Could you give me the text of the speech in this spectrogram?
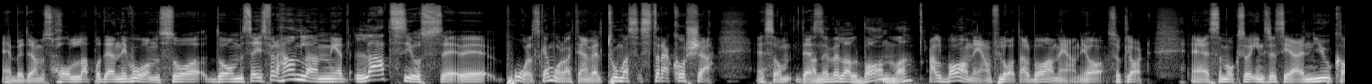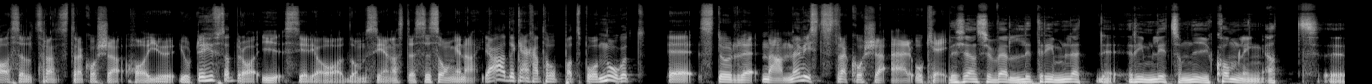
eh, bedöms hålla på den nivån. Så de sägs förhandla med Lazios eh, polska målvakt, är han väl, Tomas Strakosza. Eh, som Han är väl alban, va? Albanien, förlåt, Albanien, ja såklart. Eh, som också intresserar Newcastle. Tra- Strakosza har ju gjort det hyfsat bra i Serie A de senaste säsongerna. Jag hade kanske hoppats på något eh, större namn, men visst, Strakosza är okej. Det känns ju väldigt rimligt, rimligt som nykomling att eh,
